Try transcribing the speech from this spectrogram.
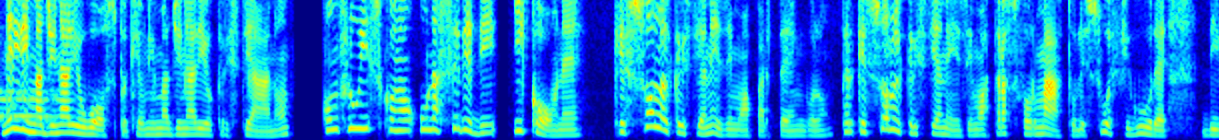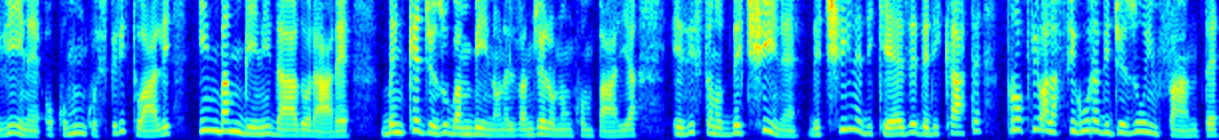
Nell'immaginario WASP, che è un immaginario cristiano, confluiscono una serie di icone che solo al cristianesimo appartengono, perché solo il cristianesimo ha trasformato le sue figure divine o comunque spirituali in bambini da adorare. Benché Gesù bambino nel Vangelo non compaia, esistono decine, decine di chiese dedicate proprio alla figura di Gesù infante.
